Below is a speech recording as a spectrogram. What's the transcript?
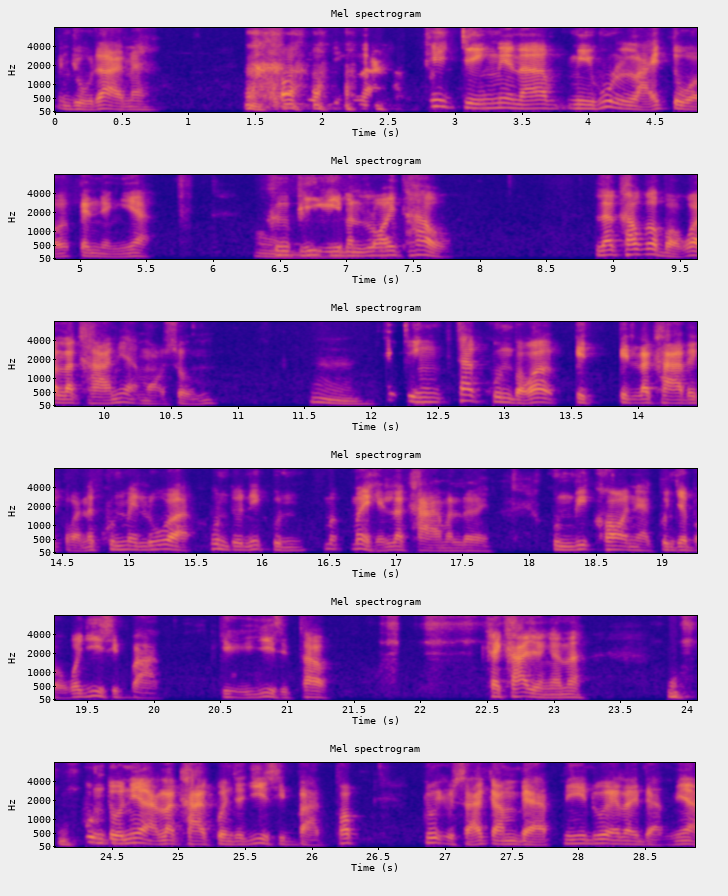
มันอยู่ได้ไหมเพราะจริงๆนะที่จริงเนี่ยนะมีหุ้นหลายตัวเป็นอย่างเงี้ย คือ PE มันร้อยเท่า แล้วเขาก็บอกว่าราคาเนี่ยเหมาะสมอืมที่จริงถ้าคุณบอกว่าปิดปิดราคาไปก่อนนะคุณไม่รู้ว่าหุ้นตัวนี้คุณไม่ไม่เห็นราคามันเลย คุณวิเคราะห์เนี่ย คุณจะบอกว่ายี่สิบาท PE ยี่สิบเท่า คล้ายๆอย่างนั้นนะหุ้นตัวเนี้ยราคาควรจะยี่สิบาท เพราะด้วยอุตสาหกรรมแบบนี้ด้วยอะไรแบบเนี้ย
